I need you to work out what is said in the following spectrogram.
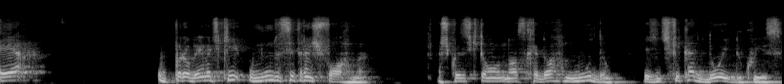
é o problema de que o mundo se transforma. As coisas que estão ao nosso redor mudam. E a gente fica doido com isso.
